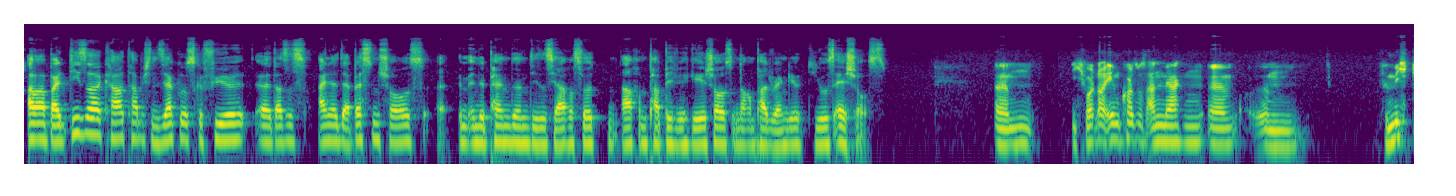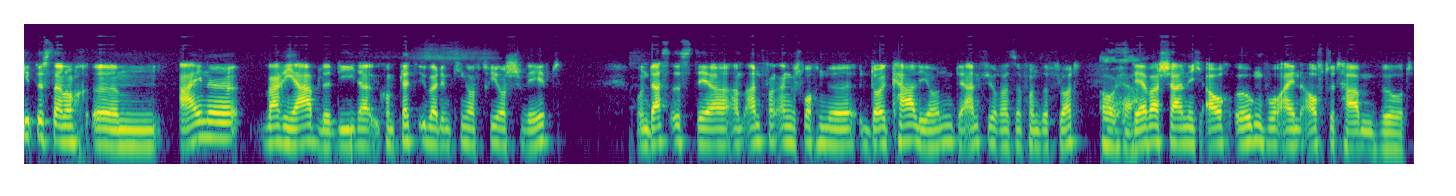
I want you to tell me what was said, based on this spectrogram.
Aber bei dieser Karte habe ich ein sehr gutes Gefühl, äh, dass es eine der besten Shows äh, im Independent dieses Jahres wird, nach ein paar PWG-Shows und nach ein paar Ranked USA-Shows. Ähm, ich wollte noch eben kurz was anmerken. Ähm, ähm, für mich gibt es da noch ähm, eine Variable, die da komplett über dem King of Trios schwebt. Und das ist der am Anfang angesprochene Deukalion, der Anführer von The Flood, oh, ja. der wahrscheinlich auch irgendwo einen Auftritt haben wird.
